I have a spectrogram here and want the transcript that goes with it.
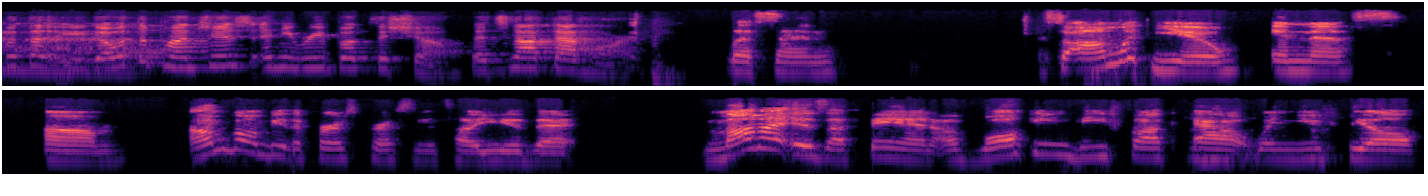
with the you go with the punches and you rebook the show. That's not that hard. Listen. So I'm with you in this. Um I'm going to be the first person to tell you that Mama is a fan of walking the fuck mm-hmm. out when you feel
